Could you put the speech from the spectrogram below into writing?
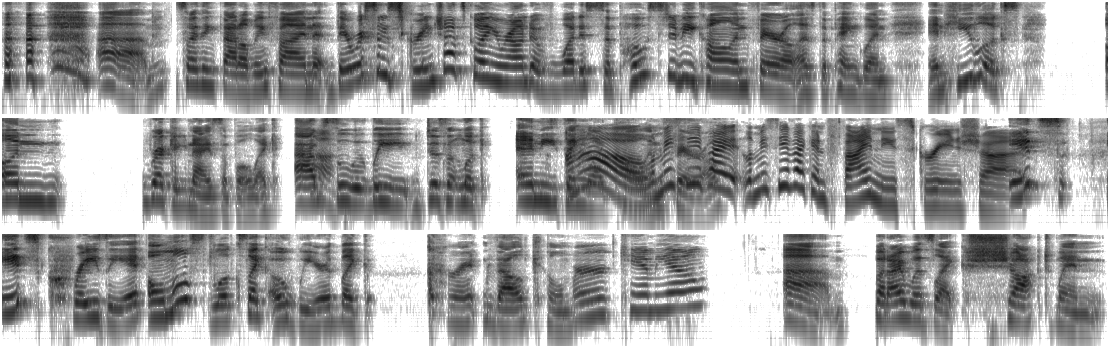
um, so I think that'll be fun. There were some screenshots going around of what is supposed to be Colin Farrell as the Penguin, and he looks unrecognizable. Like absolutely doesn't look anything like oh, Colin let me Farrell. see if I let me see if I can find these screenshots. It's it's crazy. It almost looks like a weird like current Val Kilmer cameo. Um, but I was like shocked when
